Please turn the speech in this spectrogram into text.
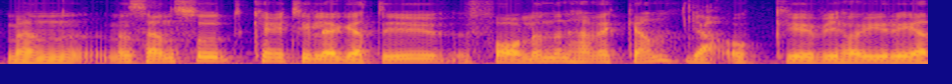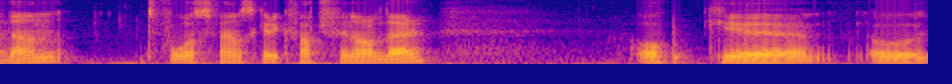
Men, men sen så kan jag tillägga att det är ju Falun den här veckan. Ja. Och eh, vi har ju redan två svenskar i kvartsfinal där. Och, eh, och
